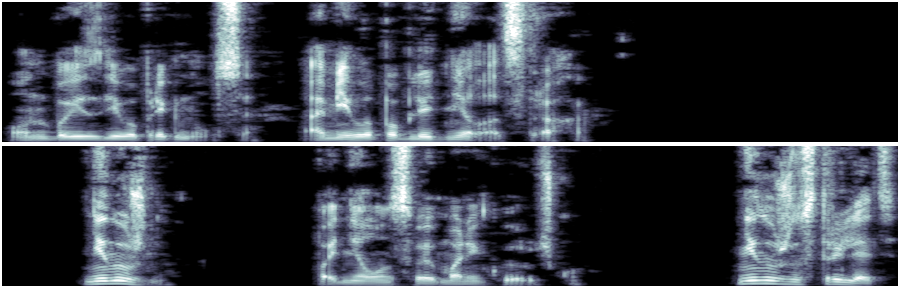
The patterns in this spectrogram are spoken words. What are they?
Он боязливо пригнулся, а Мила побледнела от страха. «Не нужно», — поднял он свою маленькую ручку. «Не нужно стрелять.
